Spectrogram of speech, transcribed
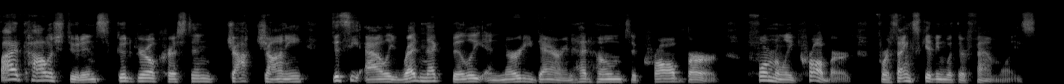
five college students, good girl Kristen, Jock Johnny, Ditzy Allie, Redneck Billy, and Nerdy Darren head home to Crawlberg, formerly Crawlberg, for Thanksgiving with their families.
